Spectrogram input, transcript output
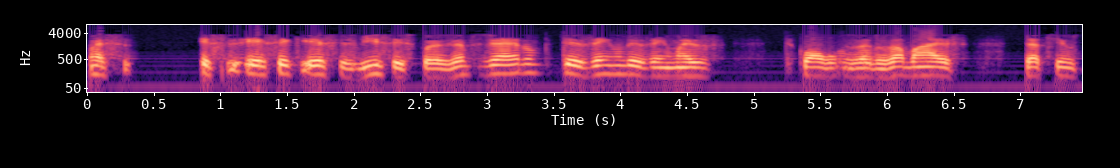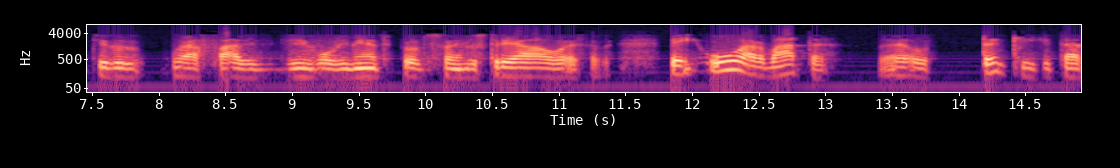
mas esse, esse, esses mísseis, por exemplo, já eram desenho, um desenho mais com alguns anos a mais, já tinham tido a fase de desenvolvimento e produção industrial. Essa... Bem, o Armata, é, o tanque que está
